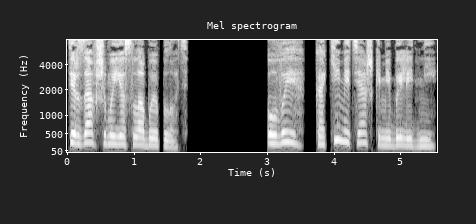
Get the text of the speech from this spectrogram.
терзавшим ее слабую плоть. Увы, какими тяжкими были дни,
